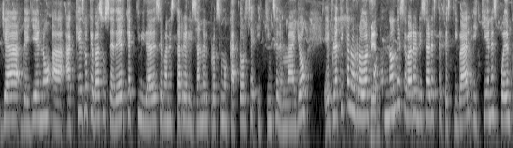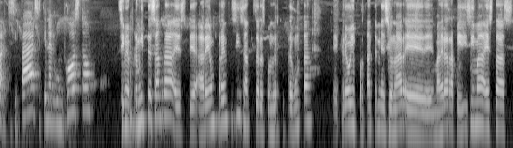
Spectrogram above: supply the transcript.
ya de lleno a, qué es lo que va a suceder, qué actividades se van a estar realizando el próximo 14 y 15 de mayo. Eh, platícanos, Rodolfo, ¿en dónde se va a realizar este festival y quiénes pueden participar, si tiene algún costo? Si me permite, Sandra, este, haré un paréntesis antes de responder tu pregunta. Eh, creo importante mencionar eh, de manera rapidísima estas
